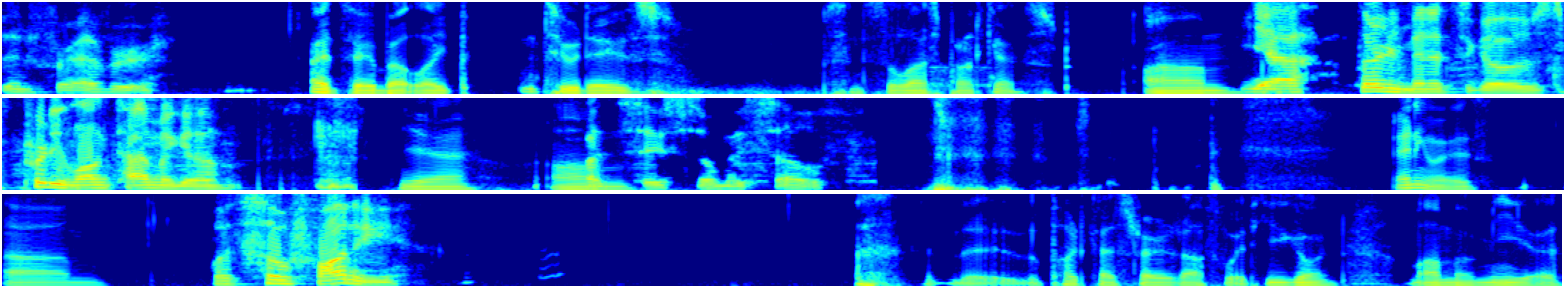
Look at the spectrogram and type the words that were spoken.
been forever. I'd say about like two days since the last podcast. Um, Yeah, 30 minutes ago. Was pretty long time ago. yeah. Um, I'd say so myself. Anyways, um, What's so funny? the the podcast started off with you going, "Mamma Mia."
